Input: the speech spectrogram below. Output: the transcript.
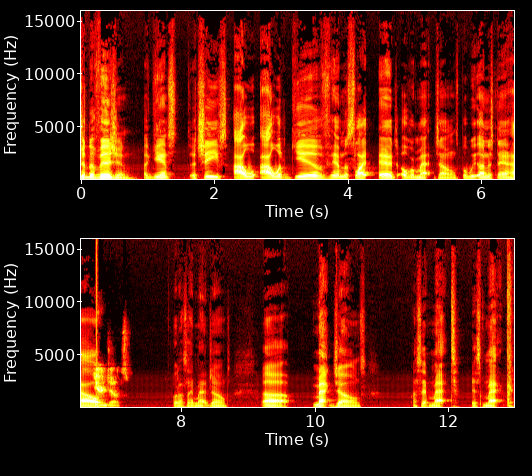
a division against the Chiefs, I, w- I would give him the slight edge over Matt Jones. But we understand how Aaron Jones. What I say, Matt Jones, uh, Mac Jones. I said Matt. It's Mac.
